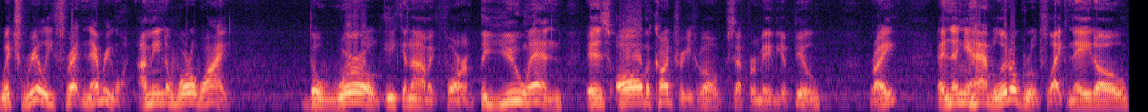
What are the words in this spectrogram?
which really threaten everyone. I mean, the worldwide. The World Economic Forum, the UN, is all the countries, well, except for maybe a few, right? And then you have little groups like NATO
